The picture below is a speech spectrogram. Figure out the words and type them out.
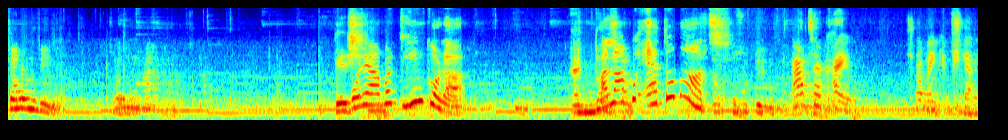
চলন দিন ওরে আবার ক্লিন করা। একদম আল্লাহ আপু এত মাছ? আচ্ছা খাই সবাইকে বিদায়।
